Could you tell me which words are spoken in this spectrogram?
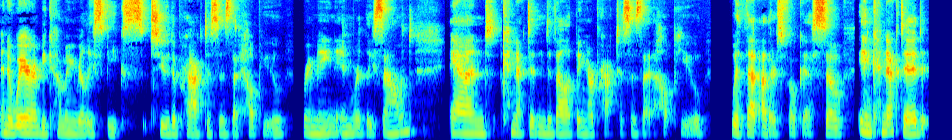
And aware and becoming really speaks to the practices that help you remain inwardly sound and connected and developing are practices that help you with that others focus. So in connected,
